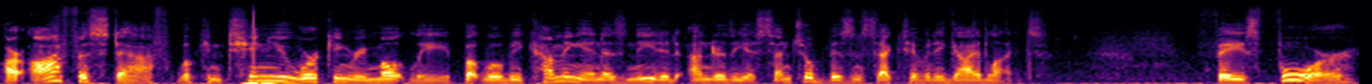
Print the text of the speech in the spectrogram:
Our office staff will continue working remotely, but will be coming in as needed under the essential business activity guidelines. Phase four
